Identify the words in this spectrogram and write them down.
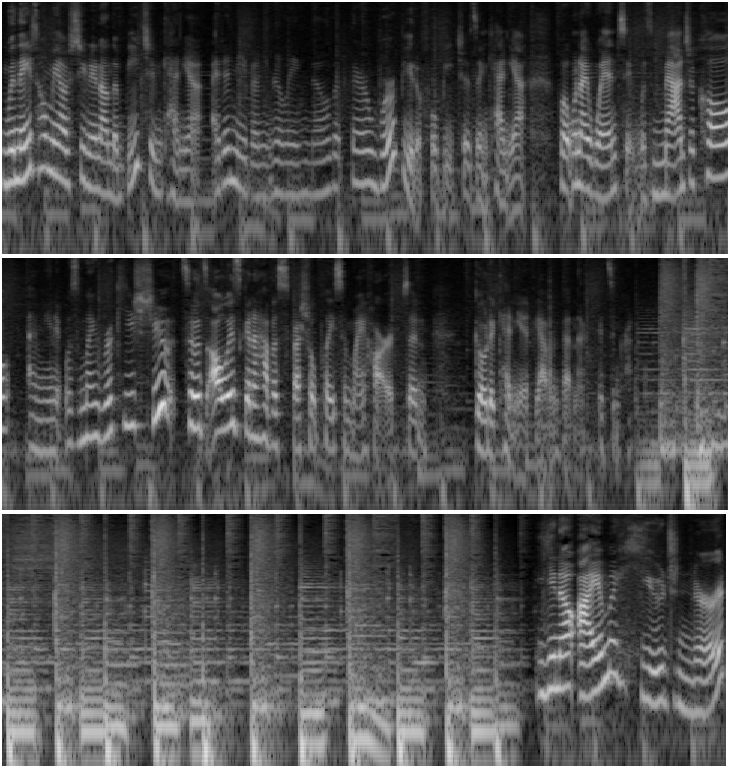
when they told me I was shooting on the beach in Kenya, I didn't even really know that there were beautiful beaches in Kenya. But when I went, it was magical. I mean, it was my rookie shoot. So it's always going to have a special place in my heart. And go to Kenya if you haven't been there. It's incredible. You know, I am a huge nerd.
